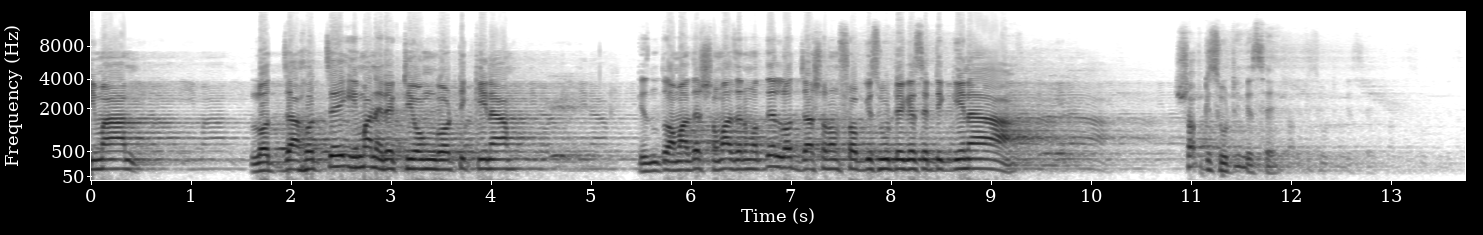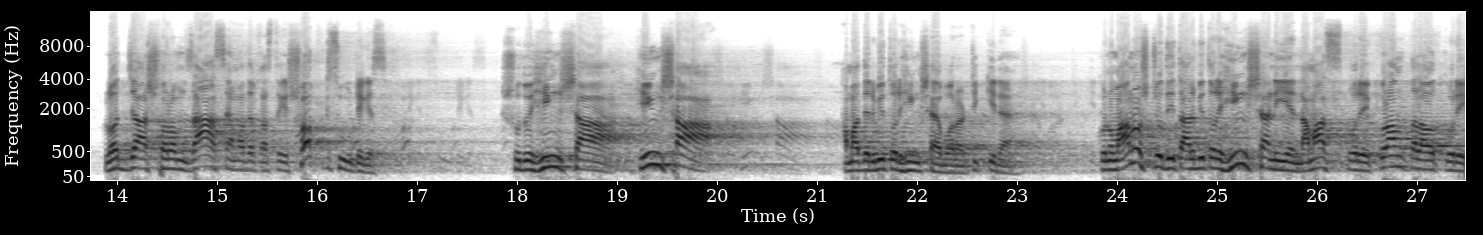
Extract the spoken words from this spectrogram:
ইমান লজ্জা হচ্ছে ইমানের একটি অঙ্গ, ঠিক কিনা? কিন্তু আমাদের সমাজের মধ্যে লজ্জা সরম সবকিছু উঠে গেছে, ঠিক কিনা? সবকিছু উঠে গেছে। লজ্জা শরম যা আছে আমাদের কাছ থেকে সব কিছু উঠে গেছে। শুধু হিংসা হিংসা। আমাদের ভিতর হিংসায় ভরা, ঠিক কিনা? কোনো মানুষ যদি তার ভিতরে হিংসা নিয়ে নামাজ পড়ে, কোরআন তালাওয়াত করে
